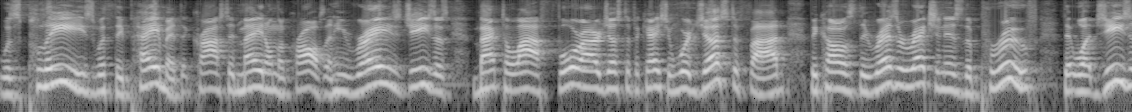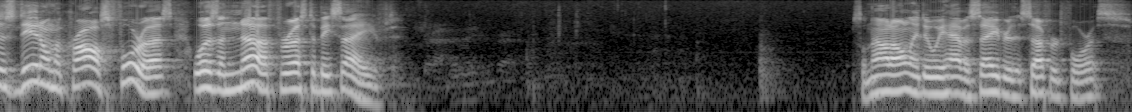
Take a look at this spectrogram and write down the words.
was pleased with the payment that Christ had made on the cross, and He raised Jesus back to life for our justification. We're justified because the resurrection is the proof that what Jesus did on the cross for us was enough for us to be saved. So, not only do we have a Savior that suffered for us,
